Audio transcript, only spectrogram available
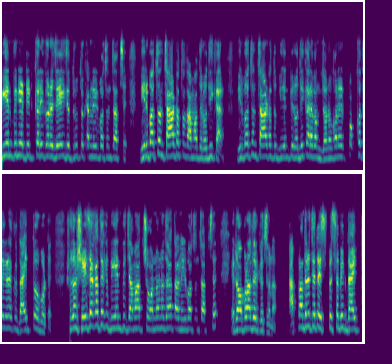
বিএনপি নিয়ে টিটকারি করে যে এই যে দ্রুত কেন নির্বাচন চাচ্ছে, নির্বাচন চাওয়াটা তো আমাদের অধিকার। নির্বাচন চাওয়াটা তো বিএনপির অধিকার এবং জনগণের পক্ষ থেকে একটা দায়িত্বও বটে। সুতরাং সেই জায়গা থেকে বিএনপি, জামাত সহ অন্যান্য যারা তারা নির্বাচন চাচ্ছে, এটা অপরাধের কিছু না। আপনাদের যেটা স্পেসিফিক দায়িত্ব,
